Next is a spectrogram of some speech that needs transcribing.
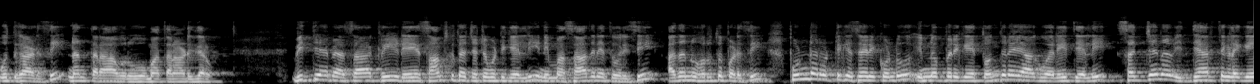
ಉದ್ಘಾಟಿಸಿ ನಂತರ ಅವರು ಮಾತನಾಡಿದರು. ವಿದ್ಯಾಭ್ಯಾಸ, ಕ್ರೀಡೆ, ಸಾಂಸ್ಕೃತಿಕ ಚಟುವಟಿಕೆಯಲ್ಲಿ ನಿಮ್ಮ ಸಾಧನೆ ತೋರಿಸಿ, ಅದನ್ನು ಹೊರತುಪಡಿಸಿ ಪುಂಡರೊಟ್ಟಿಗೆ ಸೇರಿಕೊಂಡು ಇನ್ನೊಬ್ಬರಿಗೆ ತೊಂದರೆಯಾಗುವ ರೀತಿಯಲ್ಲಿ, ಸಜ್ಜನ ವಿದ್ಯಾರ್ಥಿಗಳಿಗೆ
